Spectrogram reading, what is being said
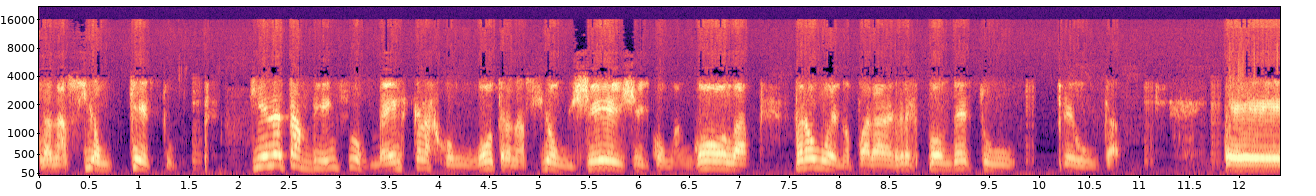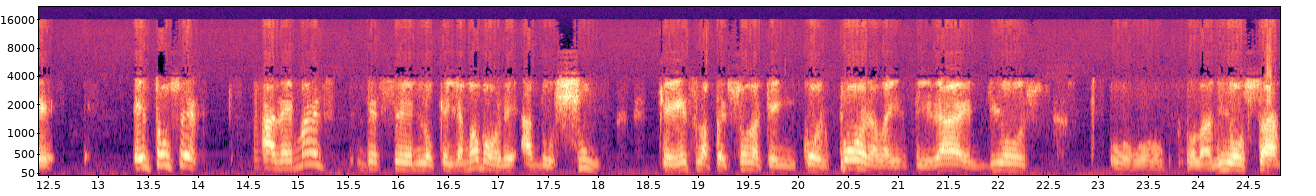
la nación keto, tiene también sus mezclas con otra nación, Yeye, con Angola. Pero bueno, para responder tu pregunta, eh, entonces, además de ser lo que llamamos de Adoshu, que es la persona que incorpora la entidad, el dios o, la diosa,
